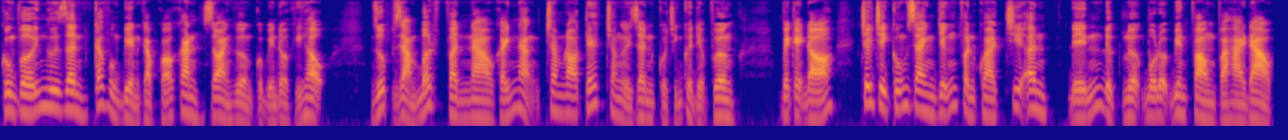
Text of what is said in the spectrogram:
cùng với ngư dân các vùng biển gặp khó khăn do ảnh hưởng của biến đổi khí hậu, giúp giảm bớt phần nào gánh nặng chăm lo Tết cho người dân của chính quyền địa phương. Bên cạnh đó, chương trình cũng dành những phần quà tri ân đến lực lượng bộ đội biên phòng và hải đảo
